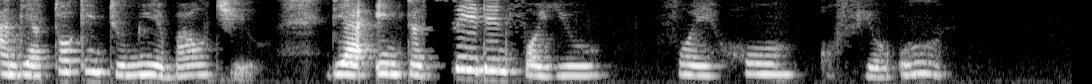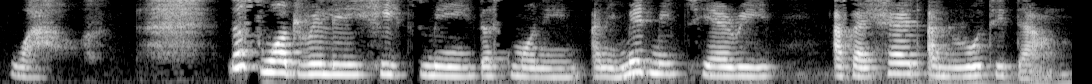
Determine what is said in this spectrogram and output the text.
and they are talking to me about you. They are interceding for you for a home of your own. Wow. This word really hit me this morning and it made me teary as I heard and wrote it down.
